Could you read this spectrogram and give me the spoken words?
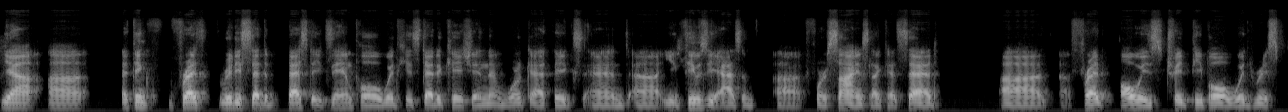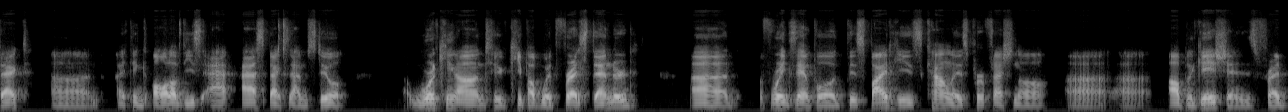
Yeah, uh, I think Fred really set the best example with his dedication and work ethics and uh, enthusiasm uh, for science. Like I said, uh, Fred always treat people with respect. Uh, I think all of these aspects I'm still working on to keep up with Fred's standard. Uh, for example, despite his countless professional uh, obligations, Fred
